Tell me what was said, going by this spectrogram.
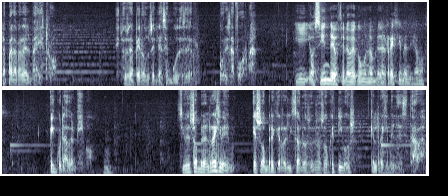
la palabra del maestro. Entonces a Perón se le hace embudecer por esa forma. ¿Y Osinde usted lo ve como un hombre del régimen, digamos? Vinculado al mismo. Mm. Si es hombre del régimen, es hombre que realiza los, los objetivos que el régimen necesitaba.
